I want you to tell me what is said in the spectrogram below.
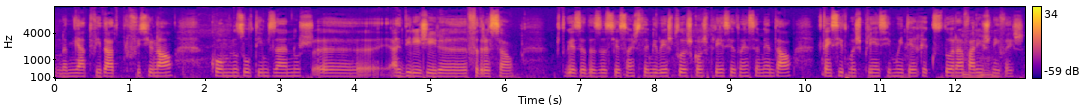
na minha atividade profissional, como nos últimos anos a dirigir a Federação Portuguesa das Associações de Famílias de Pessoas com Experiência de Doença Mental, que tem sido uma experiência muito enriquecedora a uhum. vários níveis.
